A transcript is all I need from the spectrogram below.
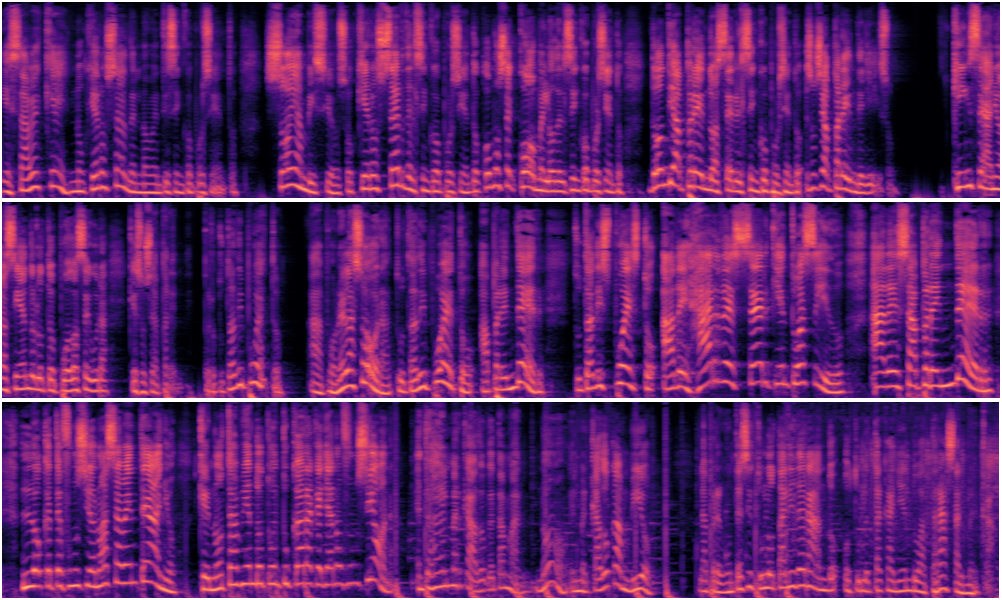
Y ¿sabes qué? No quiero ser del 95%. Soy ambicioso, quiero ser del 5%. ¿Cómo se come lo del 5%? ¿Dónde aprendo a hacer el 5%? Eso se aprende, Jason. 15 años haciéndolo, te puedo asegurar que eso se aprende. Pero tú estás dispuesto a poner las horas, tú estás dispuesto a aprender, tú estás dispuesto a dejar de ser quien tú has sido, a desaprender lo que te funcionó hace 20 años, que no estás viendo tú en tu cara que ya no funciona. Entonces es el mercado que está mal. No, el mercado cambió. La pregunta es si tú lo estás liderando o tú le estás cayendo atrás al mercado.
